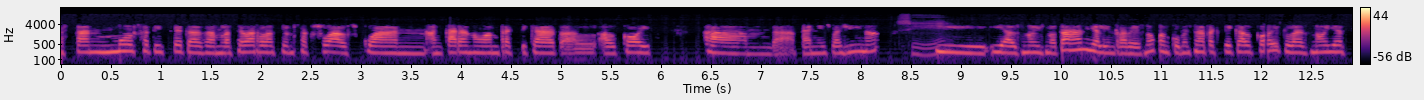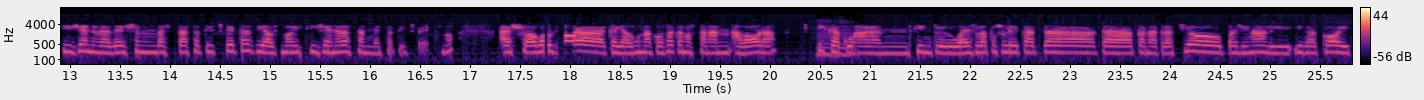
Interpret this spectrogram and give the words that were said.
estan molt satisfetes amb les seves relacions sexuals quan encara no han practicat el, el coit eh, de penis-vagina Sí. i, i els nois no tant, i a l'inrevés, no? Quan comencen a practicar el coit, les noies cisgènere deixen d'estar satisfetes i els nois cisgènere estan més satisfets, no? Això vol dir que, hi ha alguna cosa que no està anant alhora i que Mhm. quan s'introdueix la possibilitat de, de penetració vaginal i, i de coit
